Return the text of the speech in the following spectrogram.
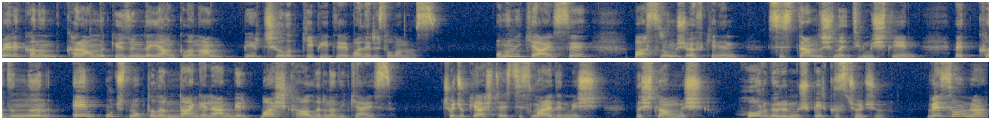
Amerika'nın karanlık yüzünde yankılanan bir çığlık gibiydi Valery Solanas. Onun hikayesi bastırılmış öfkenin, sistem dışına itilmişliğin ve kadınlığın en uç noktalarından gelen bir baş kaldırının hikayesi. Çocuk yaşta istismar edilmiş, dışlanmış, hor görülmüş bir kız çocuğu. Ve sonra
